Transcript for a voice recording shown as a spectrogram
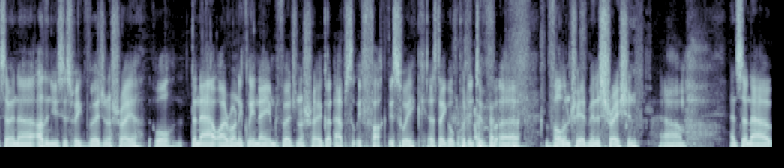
So in uh, other news this week, Virgin Australia, well, the now ironically named Virgin Australia, got absolutely fucked this week as they got put into uh, voluntary administration. Um, and so now,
